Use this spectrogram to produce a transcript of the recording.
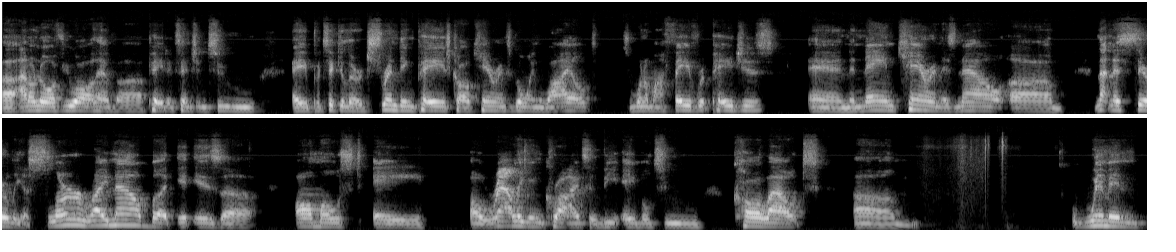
uh, I don't know if you all have uh, paid attention to a particular trending page called Karen's Going Wild. It's one of my favorite pages, and the name Karen is now um, not necessarily a slur right now, but it is uh, almost a a rallying cry to be able to call out um, women,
